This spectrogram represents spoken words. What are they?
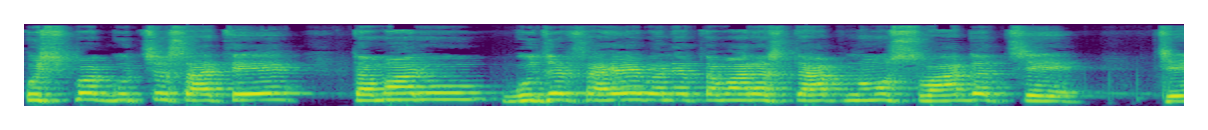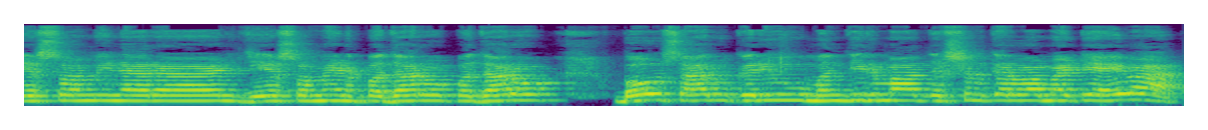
પુષ્પ ગુચ્છ સાથે તમારું ગુજર સાહેબ અને તમારા સ્ટાફનું સ્વાગત છે. જય સ્વામિનારાયણ જય સ્વામિનારાયણ, પધારો પધારો. બહુ સારું કર્યું મંદિરમાં દર્શન કરવા માટે આવ્યા.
